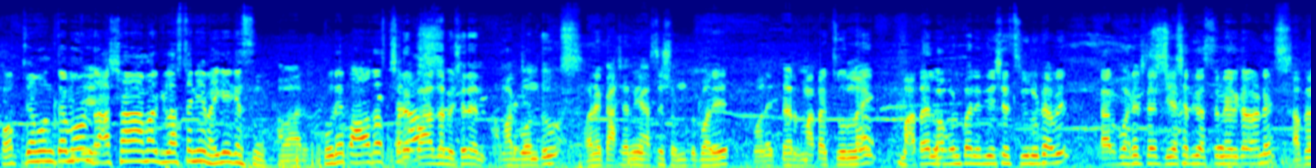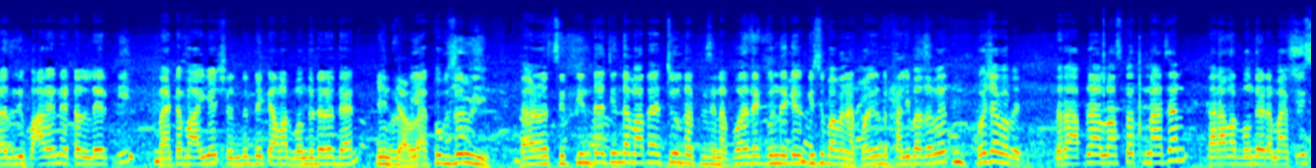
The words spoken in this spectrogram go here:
সব যেমন তেমন রাশা আমার গ্লাসটা নিয়ে ভাইগে গেছে। করে পাওয়া যাচ্ছে না। পাওয়া যাবে সেরেন আমার বন্ধু অনেক আশা নিয়ে আসছে শুনতে পারে। অনেক তার মাথায় চুল নাই মাথায় লবণ পানি দিয়ে সে চুল উঠাবে। তারপরে সে বিয়ে সাথে আসছেন এর কারণে আপনারা যদি পারেন একটা লেরকি বা একটা মাইয়ে সুন্দর দেখে আমার বন্ধুটারও দেন? খুব জরুরি। কারণ চিন্তা চিন্তা মাথায় চুল থাকতেছে না। পরে দেখবেন দেখে কিছু পাবে না। পরে কিন্তু খালি বাজাবেন পয়সা পাবেন। যারা আপনারা লস করতে না চান তারা আমার বন্ধু একটা মায়ের প্লিজ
